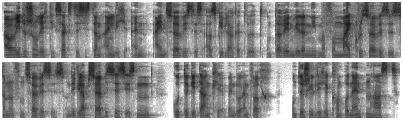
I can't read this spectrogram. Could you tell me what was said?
Aber wie du schon richtig sagst, das ist dann eigentlich ein, ein Service, das ausgelagert wird. Und da reden wir dann nicht mehr von Microservices, sondern von Services. Und ich glaube, Services ist ein guter Gedanke. Wenn du einfach unterschiedliche Komponenten hast,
